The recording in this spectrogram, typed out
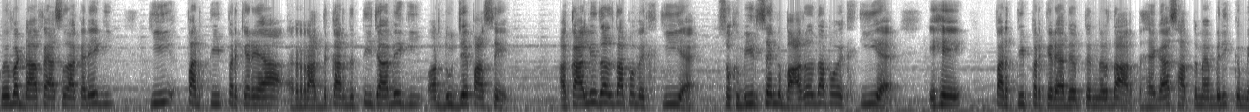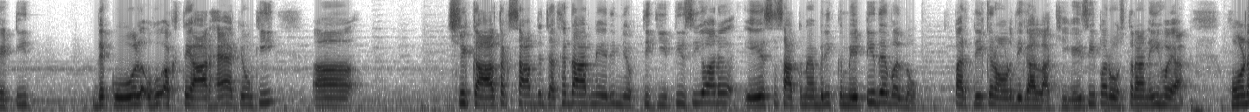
ਕੋਈ ਵੱਡਾ ਫੈਸਲਾ ਕਰੇਗੀ? ਕਿ ਭਰਤੀ ਪ੍ਰਕਿਰਿਆ ਰੱਦ ਕਰ ਦਿੱਤੀ ਜਾਵੇਗੀ? ਔਰ ਦੂਜੇ ਪਾਸੇ, ਅਕਾਲੀ ਦਲ ਦਾ ਭਵਿੱਖ ਕੀ ਹੈ? ਸੁਖਬੀਰ ਸਿੰਘ ਬਾਦਲ ਦਾ ਭਵਿੱਖ ਕੀ ਹੈ? ਇਹ ਭਰਤੀ ਪ੍ਰਕਿਰਿਆ ਦੇ ਉੱਤੇ ਨਿਰਧਾਰਿਤ ਹੈਗਾ। ਸੱਤ ਮੈਂਬਰੀ ਕਮੇਟੀ ਦੇ ਕੋਲ ਉਹ ਅਖਤਿਆਰ ਹੈ, ਕਿਉਂਕਿ ਸ਼੍ਰੀ ਅਕਾਲ ਤਖਤ ਸਾਹਿਬ ਦੇ ਜਥੇਦਾਰ ਨੇ ਇਹਦੀ ਨਿਯੁਕਤੀ ਕੀਤੀ ਸੀ ਔਰ ਇਸ ਸੱਤ ਮੈਂਬਰੀ ਕਮੇਟੀ ਦੇ ਵੱਲੋਂ ਭਰਤੀ ਕਰਾਉਣ ਦੀ ਗੱਲ ਆਖੀ ਗਈ ਸੀ, ਪਰ ਉਸ ਤਰ੍ਹਾਂ ਨਹੀਂ ਹੋਇਆ। ਹੁਣ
